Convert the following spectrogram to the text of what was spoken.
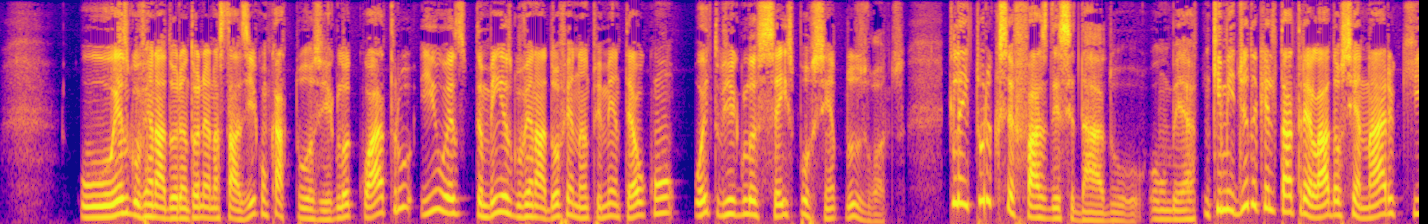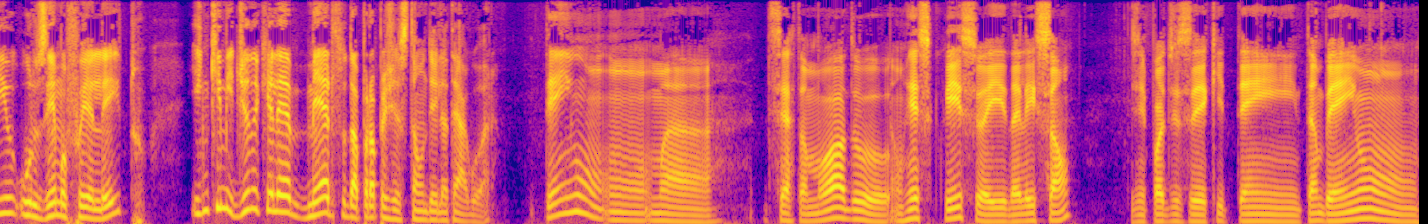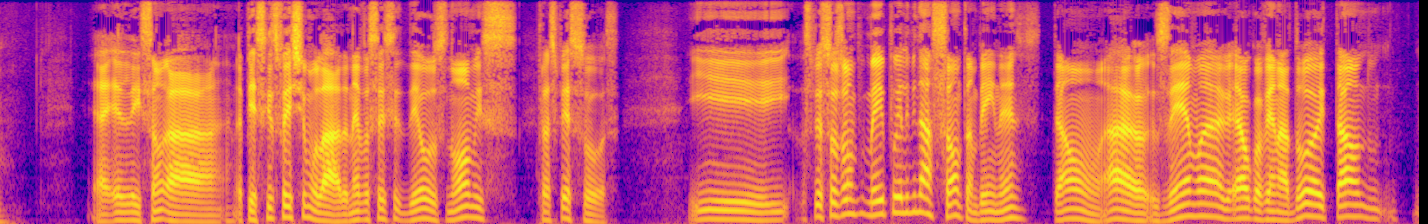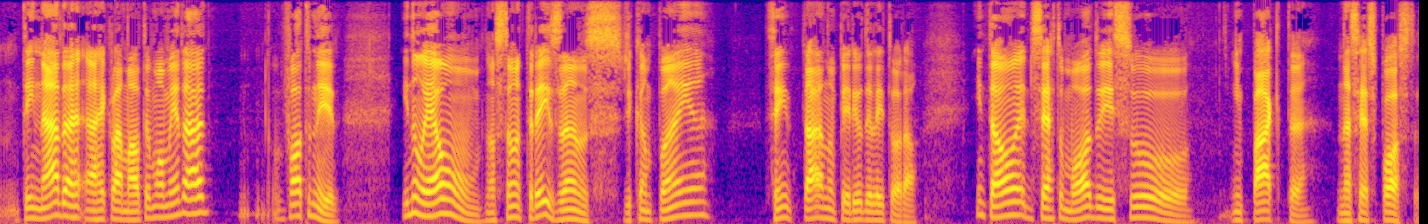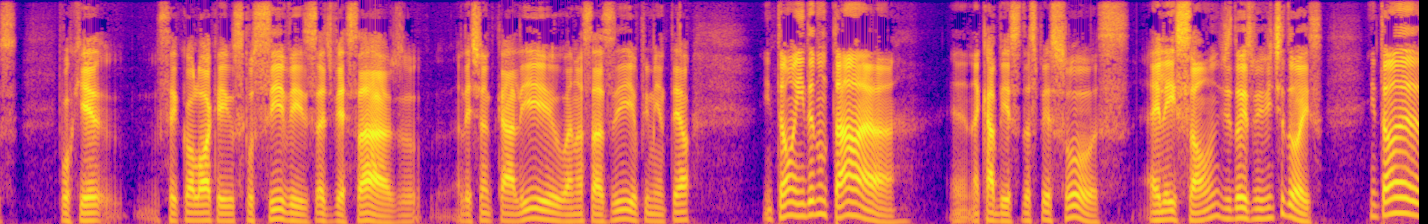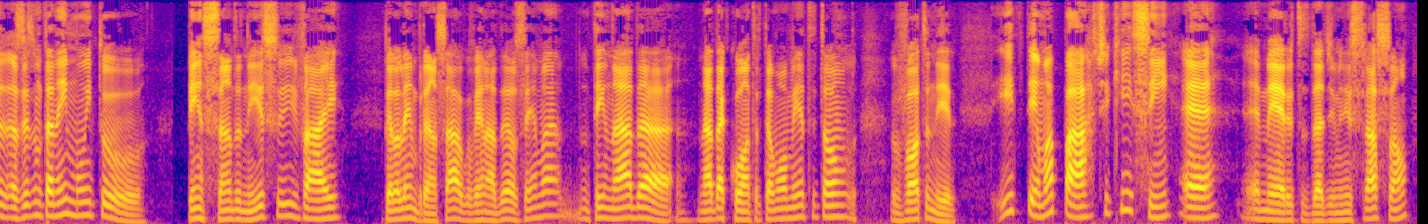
o ex-governador Antônio Anastasia com 14,4% e o ex, também ex-governador Fernando Pimentel com 8,6% dos votos. Que leitura que você faz desse dado, Humberto? Em que medida que ele está atrelado ao cenário que o Zema foi eleito e em que medida que ele é mérito da própria gestão dele até agora? Tem um, um, uma, de certo modo, um resquício aí da eleição. A gente pode dizer que tem também um, a eleição, a, a, pesquisa foi estimulada, né? Você se deu os nomes para as pessoas. E, e as pessoas vão meio por eliminação também, né? Então, ah, Zema é o governador e tal, não tem nada a reclamar até o momento, ah, voto nele. E não é um. Nós estamos há três anos de campanha sem estar no período eleitoral. Então, de certo modo, isso impacta nas respostas, porque você coloca aí os possíveis adversários, o Alexandre Calil, Anastasia, o Pimentel. Então ainda não está é, na cabeça das pessoas a eleição de 2022. Então, é, às vezes não está nem muito pensando nisso e vai pela lembrança. Ah, o governador Elzema, não tenho nada, nada contra até o momento, então voto nele. E tem uma parte que sim é, é mérito da administração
